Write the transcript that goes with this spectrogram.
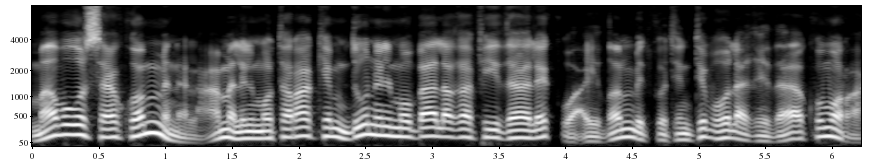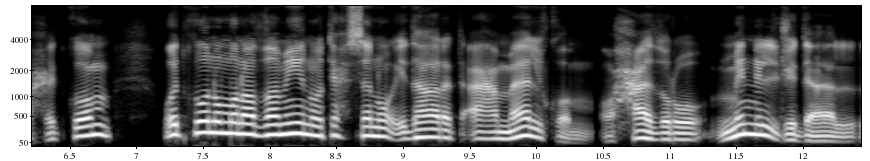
ما بوسعكم من العمل المتراكم دون المبالغة في ذلك وأيضا بدكم تنتبهوا لغذائكم وراحتكم وتكونوا منظمين وتحسنوا إدارة أعمالكم وحاذروا من الجدال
